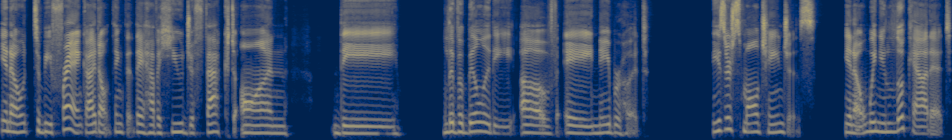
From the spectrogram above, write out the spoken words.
you know, to be frank, I don't think that they have a huge effect on the livability of a neighborhood. These are small changes. You know, when you look at it,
